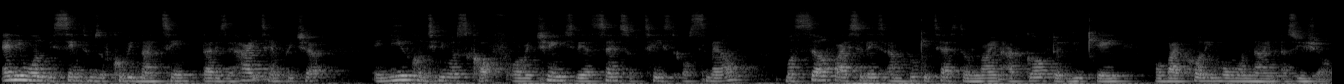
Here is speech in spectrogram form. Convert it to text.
Anyone with symptoms of COVID 19, that is a high temperature, a new continuous cough, or a change to their sense of taste or smell, must self isolate and book a test online at gov.uk or by calling 119 as usual.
